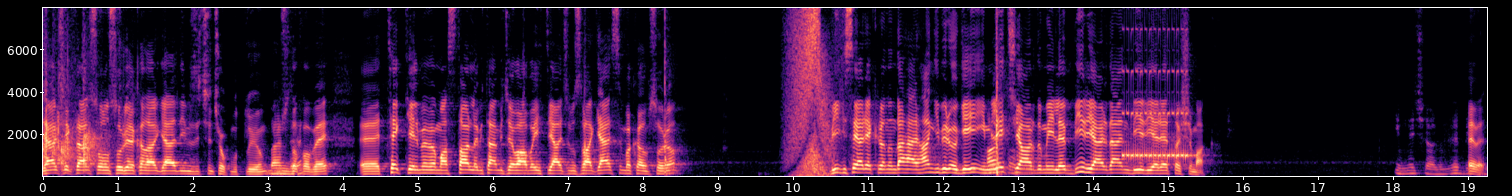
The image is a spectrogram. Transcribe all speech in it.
Gerçekten son soruya kadar geldiğimiz için çok mutluyum Ben de. Mustafa Bey. Ee, tek kelime ve mastarla biten bir cevaba ihtiyacımız var. Gelsin bakalım soru. Bilgisayar ekranında herhangi bir ögeyi imleç yardımıyla bir yerden bir yere taşımak. İmleç yardımıyla bir Evet.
